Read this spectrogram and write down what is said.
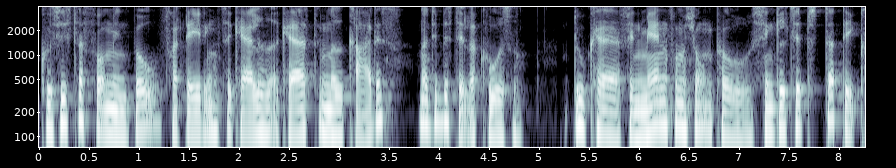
Kursister får min bog fra dating til kærlighed og kæreste med gratis, når de bestiller kurset. Du kan finde mere information på singletips.dk.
